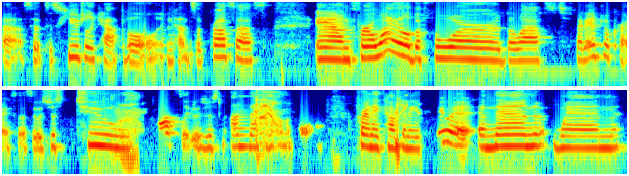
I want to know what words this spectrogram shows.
Uh, so it's this hugely capital intensive process. And for a while before the last financial crisis, it was just too costly. It was just uneconomical for any company to do it. And then when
